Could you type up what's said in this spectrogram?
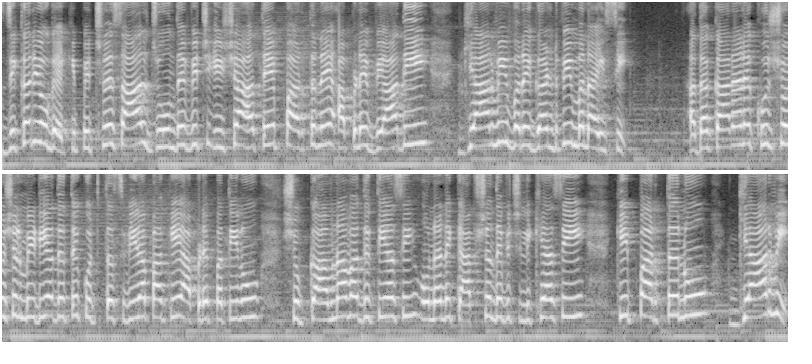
ਜ਼ਿਕਰਯੋਗ ਹੈ ਕਿ ਪਿਛਲੇ ਸਾਲ ਜੂਨ ਦੇ ਵਿੱਚ ਈਸ਼ਾ ਅਤੇ ਭਰਤ ਨੇ ਆਪਣੇ ਵਿਆਹ ਦੀ 11ਵੀਂ ਵਰੇਗੰਢ ਵੀ ਮਨਾਈ ਸੀ। ਅਦਾਕਾਰਾ ਨੇ ਖੁਦ ਸੋਸ਼ਲ ਮੀਡੀਆ ਦੇ ਉੱਤੇ ਕੁਝ ਤਸਵੀਰਾਂ ਪਾ ਕੇ ਆਪਣੇ ਪਤੀ ਨੂੰ ਸ਼ੁਭਕਾਮਨਾਵਾਂ ਦਿੱਤੀਆਂ ਸੀ। ਉਹਨਾਂ ਨੇ ਕੈਪਸ਼ਨ ਦੇ ਵਿੱਚ ਲਿਖਿਆ ਸੀ ਕਿ ਭਰਤ ਨੂੰ 11ਵੀਂ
